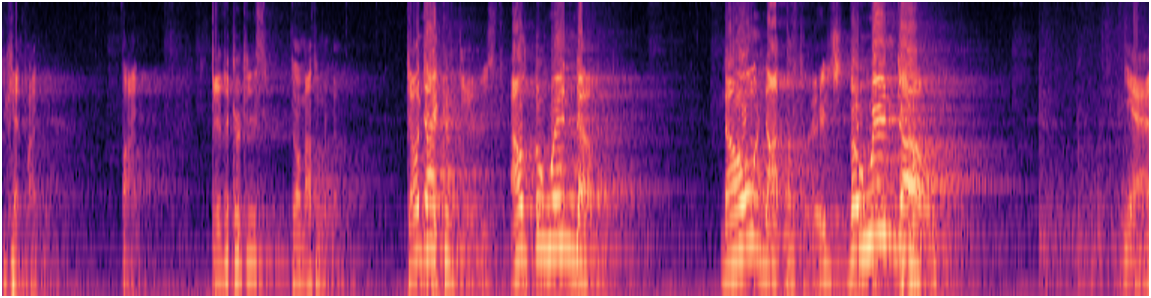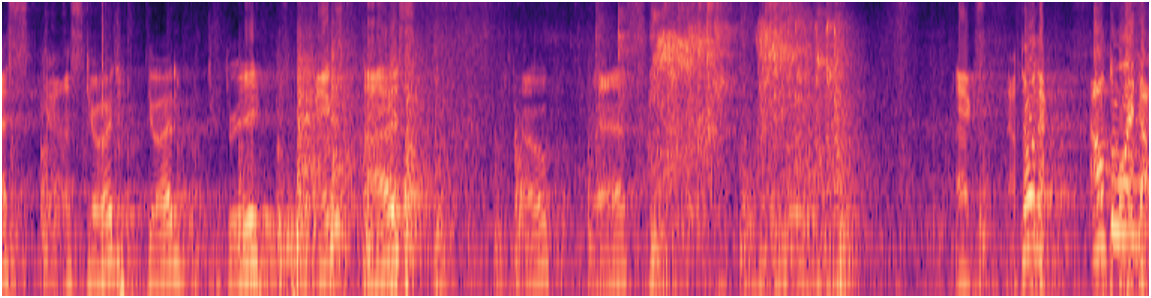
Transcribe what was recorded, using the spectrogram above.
You can't find me. Fine. Get the cookies, throw them out the window. Don't act confused. Out the window! No, not the fridge. The window! Yes, yes, good, good. Three. Thanks, nice. Go, yes. X. Now throw them! Out the window!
